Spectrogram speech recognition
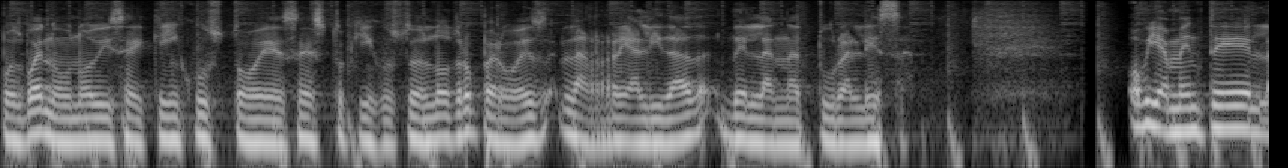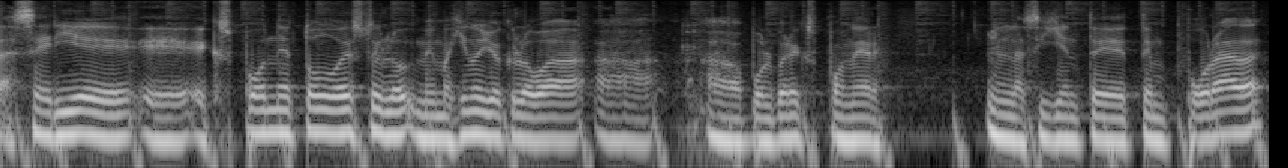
pues bueno, uno dice que injusto es esto, que injusto es lo otro, pero es la realidad de la naturaleza. Obviamente la serie eh, expone todo esto y me imagino yo que lo va a, volver a exponer en la siguiente temporada.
